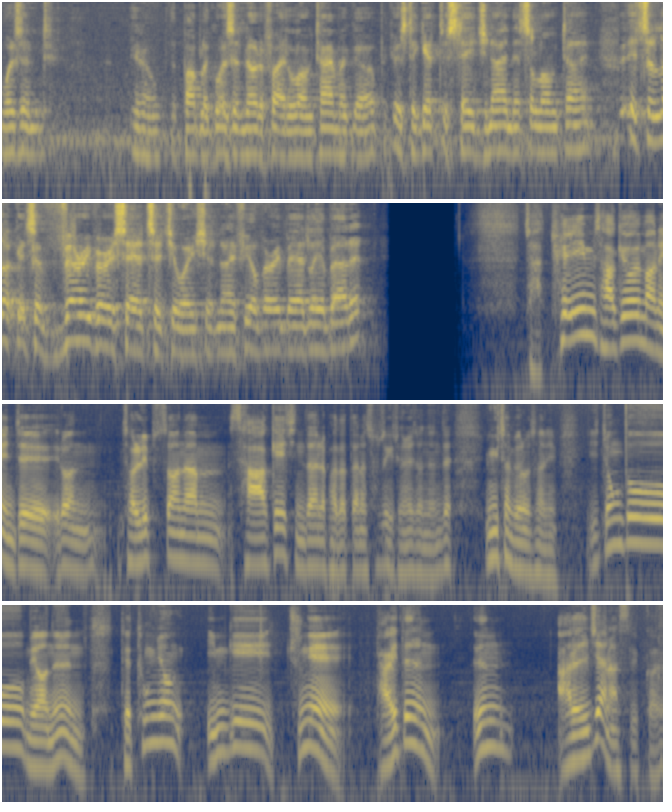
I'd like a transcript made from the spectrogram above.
wasn't, you know, the public wasn't notified a long time ago because to get to stage nine, that's a long time. It's a look, it's a very, very sad situation, and I feel very badly about it. 자, 퇴임 4개월 만에 이제 이런 전립선암 4개 진단을 받았다는 소식이 전해졌는데 윤기찬 변호사님, 이 정도면은 대통령 임기 중에 바이든은 알지 않았을까요?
